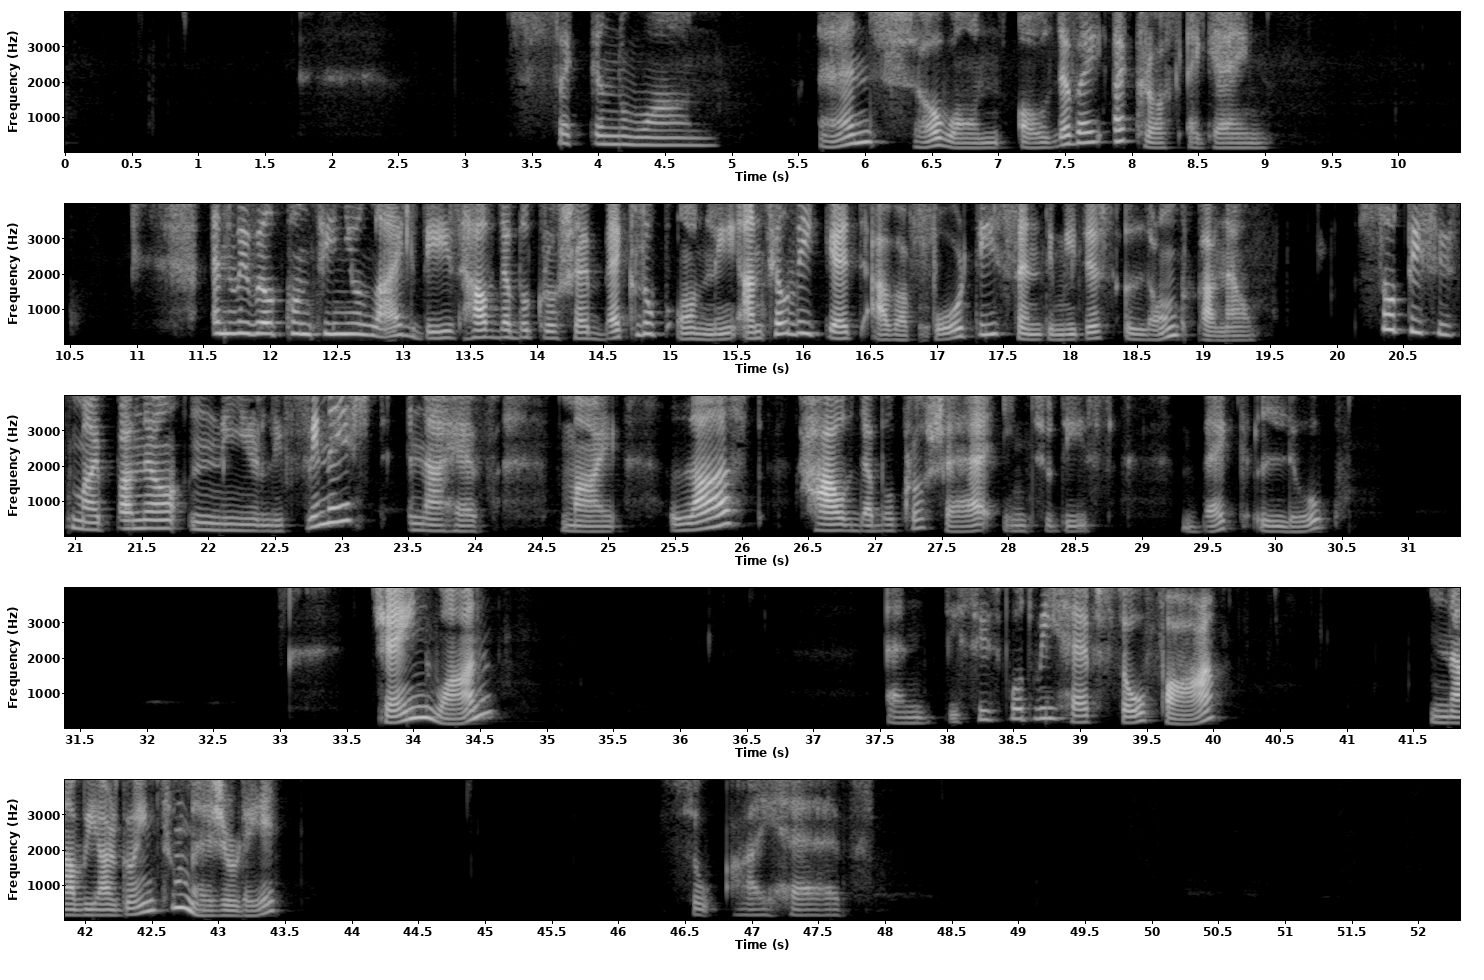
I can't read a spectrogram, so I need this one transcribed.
second one. And so on all the way across again. And we will continue like this half double crochet back loop only until we get our 40 centimeters long panel. So this is my panel nearly finished and I have my last half double crochet into this back loop. Chain one and this is what we have so far. Now we are going to measure it. So I have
